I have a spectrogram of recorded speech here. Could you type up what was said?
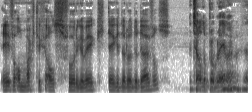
even onmachtig als vorige week tegen de Rode Duivels. Hetzelfde probleem, hè?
